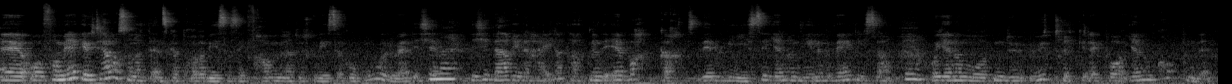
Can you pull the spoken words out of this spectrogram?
Eh, og for meg er det ikke heller sånn at en skal prøve å vise seg fram, eller at du skal vise hvor god du er. Det er ikke, det er ikke der i det hele tatt. Men det er vakkert, det du viser gjennom dine bevegelser, og gjennom måten du uttrykker deg på gjennom kroppen din.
